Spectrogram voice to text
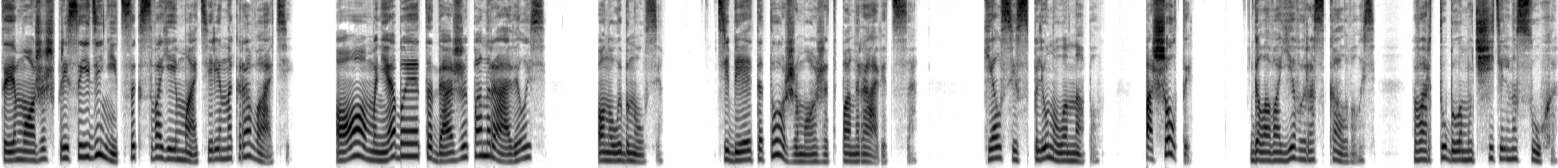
«Ты можешь присоединиться к своей матери на кровати. О, мне бы это даже понравилось!» Он улыбнулся. «Тебе это тоже может понравиться». Келси сплюнула на пол. Пошел ты!» Голова Евы раскалывалась. Во рту было мучительно сухо.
